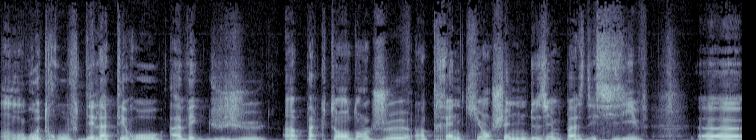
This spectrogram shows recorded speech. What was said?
on retrouve des latéraux avec du jus impactant dans le jeu, un train qui enchaîne une deuxième passe décisive. Euh,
